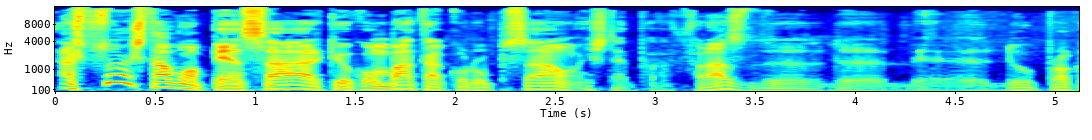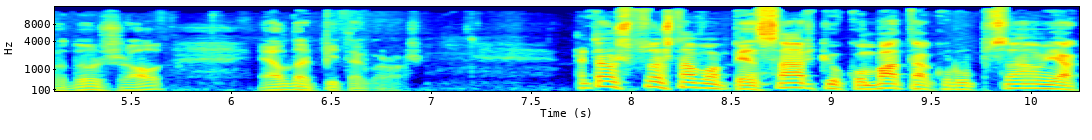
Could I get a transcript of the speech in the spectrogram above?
as pessoas estavam a pensar que o combate à corrupção, isto é a frase de, de, do Procurador-Geral Helder Pitagros, então as pessoas estavam a pensar que o combate à corrupção e à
